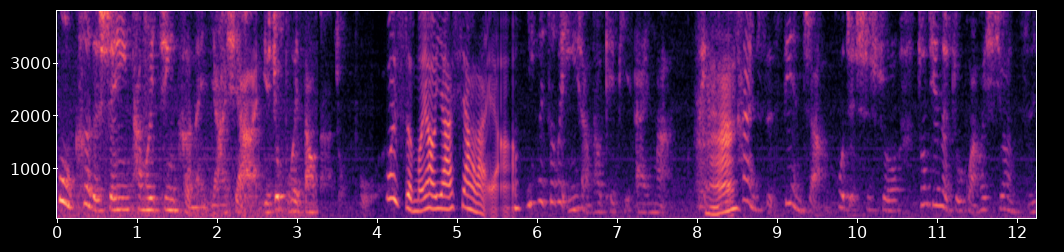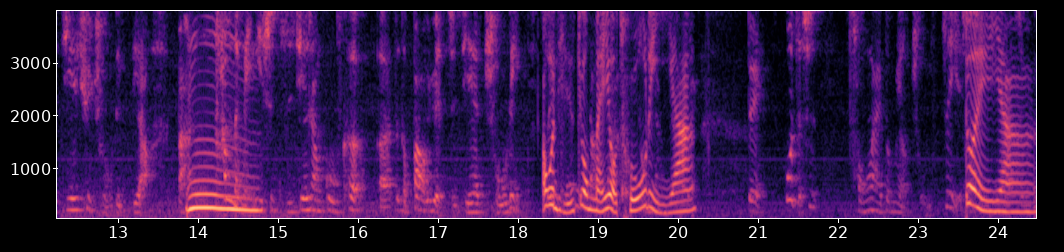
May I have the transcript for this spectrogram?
顾客的声音他会尽可能压下来，也就不会到达总部。为什么要压下来啊？因为这会影响到 KPI 嘛。Sometimes 店长或者是说中间的主管会希望直接去处理掉，把他们的名义是直接让顾客呃这个抱怨直接处理。啊，问题是就没有处理呀？对，或者是从来都没有处理，这也是对呀。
